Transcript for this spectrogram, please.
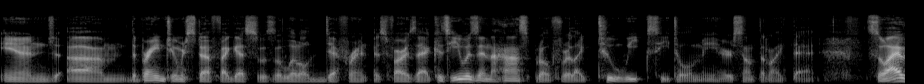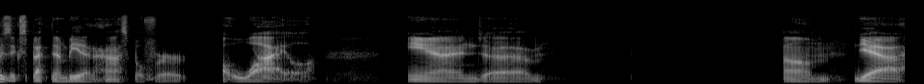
And um, the brain tumor stuff, I guess, was a little different as far as that, because he was in the hospital for like two weeks, he told me, or something like that. So I was expecting to be in the hospital for a while and um, um, yeah,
